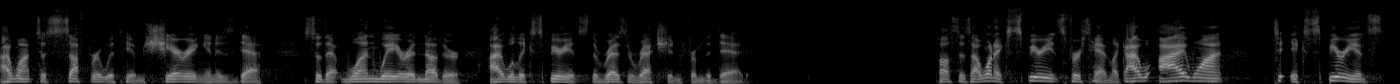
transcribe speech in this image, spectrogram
I want to suffer with him, sharing in his death, so that one way or another I will experience the resurrection from the dead. Paul says, I want to experience firsthand. Like, I, I want to experience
